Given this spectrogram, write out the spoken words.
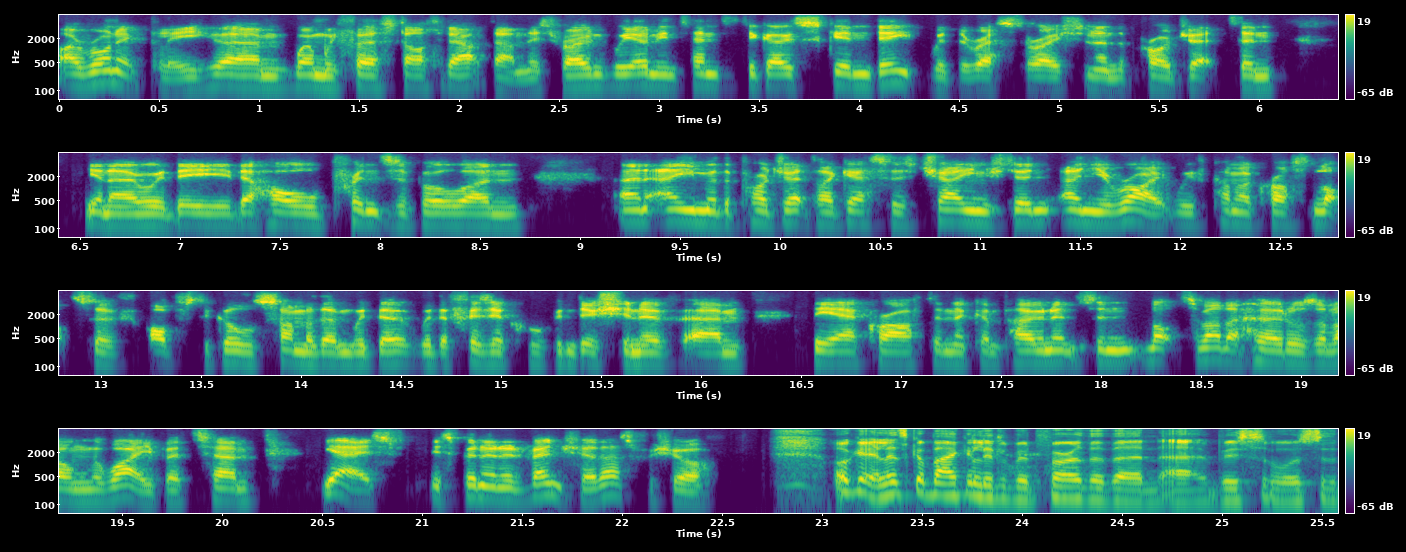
ironically, um, when we first started out down this road, we only intended to go skin deep with the restoration and the project, and you know, the the whole principle and and aim of the project, I guess, has changed. And, and you're right, we've come across lots of obstacles. Some of them with the with the physical condition of um, the aircraft and the components, and lots of other hurdles along the way. But um, yeah, it's it's been an adventure, that's for sure. Okay, let's go back a little bit further then, uh, this was to the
